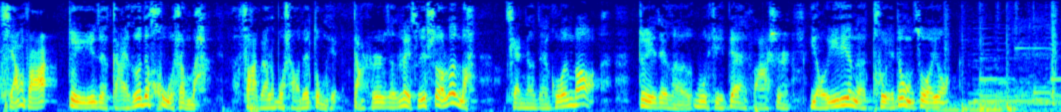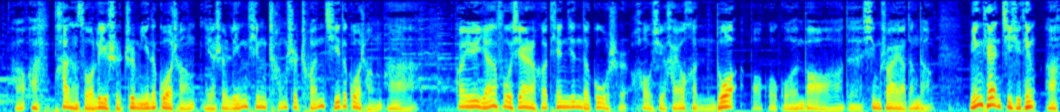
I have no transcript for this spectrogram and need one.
想法，对于这改革的呼声吧，发表了不少的东西。当时就类似于社论吧，天津的《国文报》对这个戊戌变法是有一定的推动作用。好啊，探索历史之谜的过程，也是聆听城市传奇的过程啊。关于严复先生和天津的故事，后续还有很多，包括《国文报》的兴衰啊等等。明天继续听啊，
